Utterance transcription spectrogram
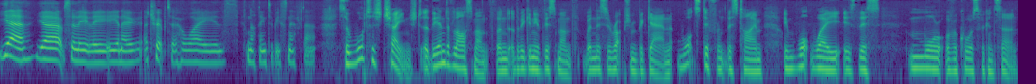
yeah, yeah, absolutely. You know, a trip to Hawaii is nothing to be sniffed at. So, what has changed at the end of last month and at the beginning of this month when this eruption began? What's different this time? In what way is this more of a cause for concern?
